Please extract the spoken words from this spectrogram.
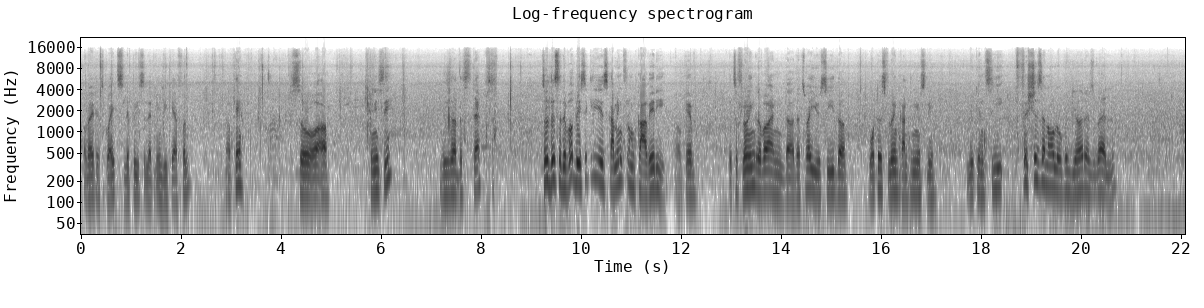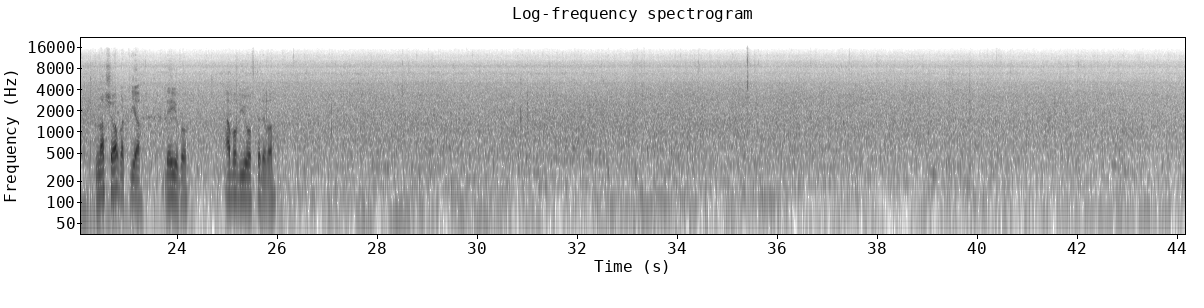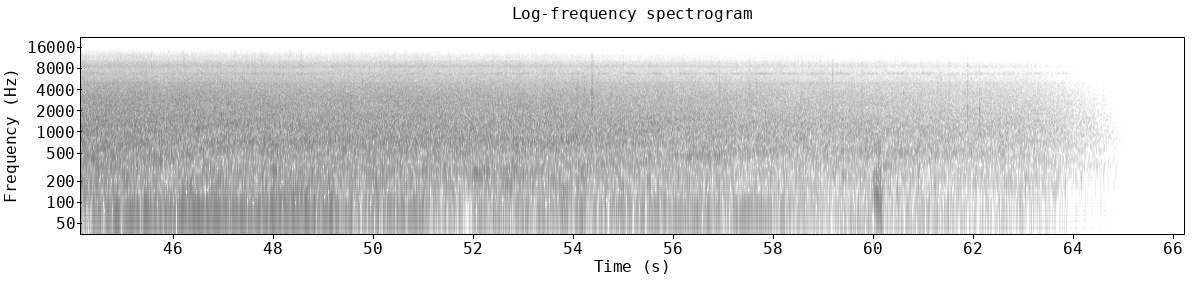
All right it's quite slippery so let me be careful. Okay. So uh, can you see? These are the steps. So this river basically is coming from Kaveri okay? It's a flowing river and uh, that's why you see the water is flowing continuously. You can see fishes and all over here as well. Not sure but yeah there you go. Have a view of the river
